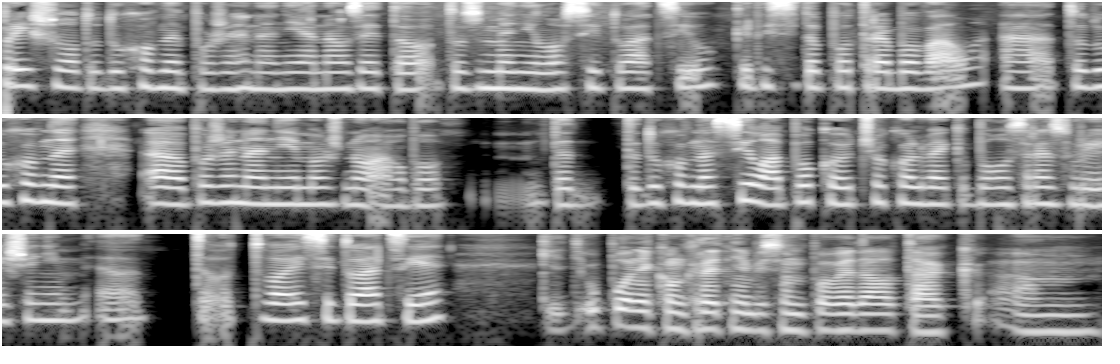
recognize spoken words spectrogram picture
prišlo to duchovné požehnanie a naozaj to, to zmenilo situáciu, kedy si to potreboval a to duchovné uh, požehnanie možno, alebo tá, tá duchovná sila, pokoj, čokoľvek bolo zrazu riešením to, tvojej situácie. Keď úplne konkrétne by som povedal, tak um,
